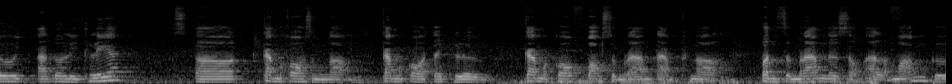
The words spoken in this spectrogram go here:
ដោយអាដូលីក្លៀអឺកម្មករសំណង់កម្មករតេភ្លើង កម្មករបោះសម្រាមតាមខ្នល់ប៉ុនសម្រាមនៅស្រុកអាល្លឺម៉ង់គឺ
